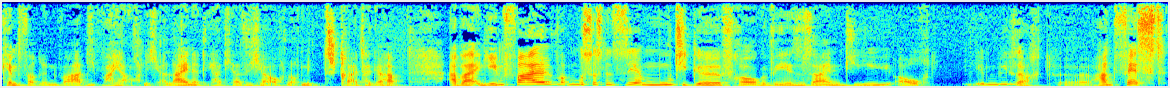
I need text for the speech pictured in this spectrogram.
Kämpferin war. Die war ja auch nicht alleine, die hat ja sicher auch noch Mitstreiter gehabt. Aber in jedem Fall muss das eine sehr mutige Frau gewesen sein, die auch eben, wie gesagt, äh, handfest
